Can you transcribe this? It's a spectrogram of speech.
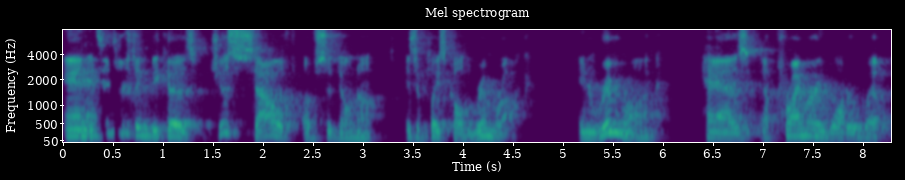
and it's interesting because just south of sedona is a place called rimrock and rimrock has a primary water well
